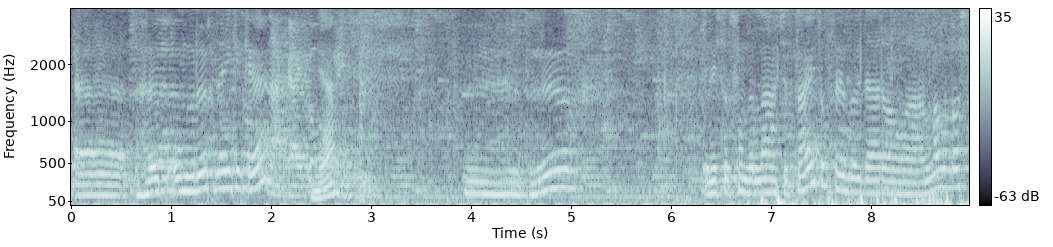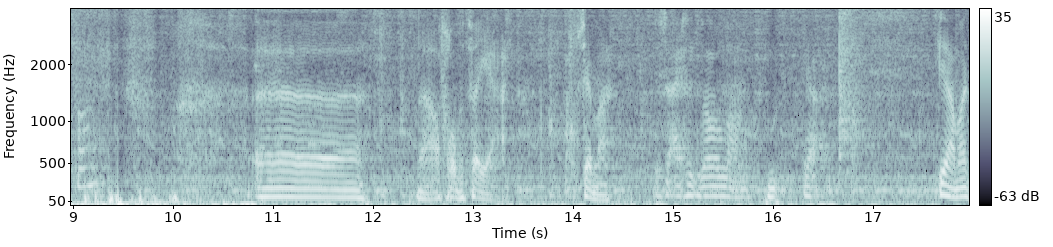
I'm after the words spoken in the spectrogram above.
eh heup onderrug denk ik hè? Nou, kijk op. Ja. Heup, rug. En is dat van de laatste tijd of hebben we daar al uh, lange last van? Eh, nou, afgelopen twee jaar. Zeg maar. Dus eigenlijk wel lang. Ja. Ja, maar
